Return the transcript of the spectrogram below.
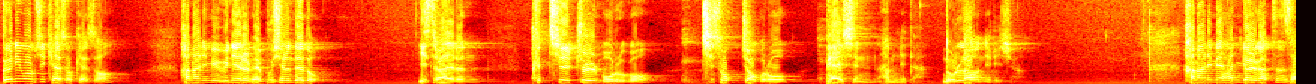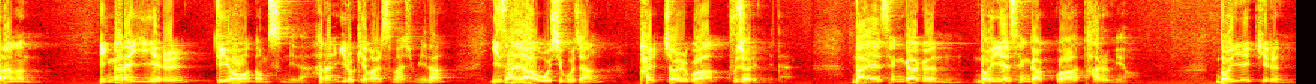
끊임없이 계속해서 하나님이 은혜를 베푸시는데도 이스라엘은 그칠 줄 모르고 지속적으로 배신합니다. 놀라운 일이죠. 하나님의 한결같은 사랑은 인간의 이해를 뛰어넘습니다. 하나님 이렇게 말씀하십니다. 이사야 55장 8절과 9절입니다. 나의 생각은 너희의 생각과 다르며 너희의 길은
